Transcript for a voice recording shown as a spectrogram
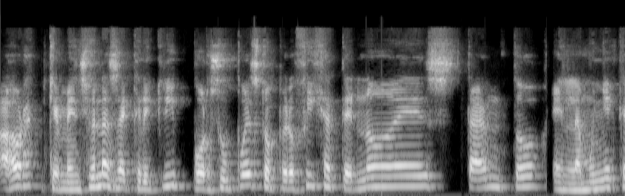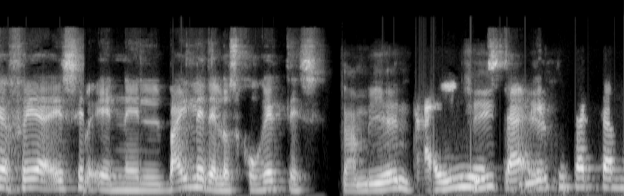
ahora que mencionas a Cricri, por supuesto, pero fíjate, no es tanto en la muñeca fea, es en el baile de los juguetes. También. Ahí está, es exactamente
